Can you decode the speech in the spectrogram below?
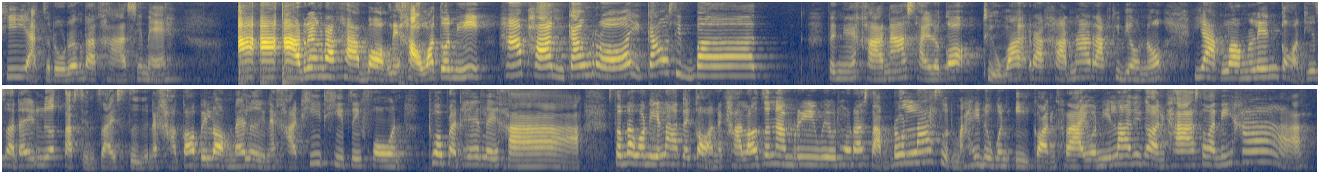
ที่อยากจะรู้เรื่องราคาใช่ไหมอ่าอาอาเรื่องราคาบอกเลยค่ะว่าตัวนี้ 5,990 บาท เป็นไงคะน่าใช้แล้วก็ถือว่าราคาน่ารักทีเดียวเนาะอยากลองเล่นก่อนที่จะได้เลือกตัดสินใจซื้อนะคะ ก็ไปลองได้เลยนะคะที่ TG Phone ทั่วประเทศเลยค่ะสำหรับวันนี้ลาไปก่อนนะคะเราจะนำรีวิวโทรศัพท์รุ่นล่าสุดมาให้ดูกันอีกก่อนใคร วันนี้ลาไปก่อนค่ะ สวัสดีค่ะ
